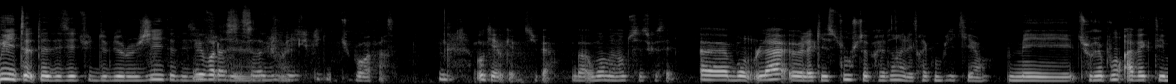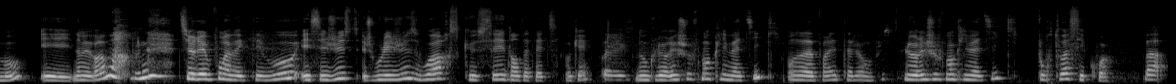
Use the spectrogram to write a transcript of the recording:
oui, t'as t'as des études de biologie, t'as des études. Oui, voilà, c'est de- ça que je voulais expliquer. Tu pourras faire ça. Mm. Ok, ok, super. Bah au moins maintenant tu sais ce que c'est. Euh, bon, là, euh, la question, je te préviens, elle est très compliquée. hein. Mais tu réponds avec tes mots. Et non mais vraiment, tu réponds avec tes mots. Et c'est juste, je voulais juste voir ce que c'est dans ta tête, ok? Ouais. Donc le réchauffement climatique, on en a parlé tout à l'heure en plus. Le réchauffement climatique, pour toi c'est quoi? Bah,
